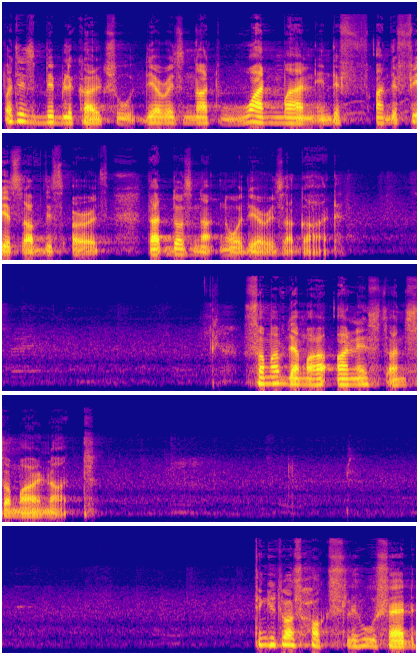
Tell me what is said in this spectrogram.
but it's biblical truth. There is not one man in the, on the face of this earth that does not know there is a God. Some of them are honest and some are not. I think it was Huxley who said,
